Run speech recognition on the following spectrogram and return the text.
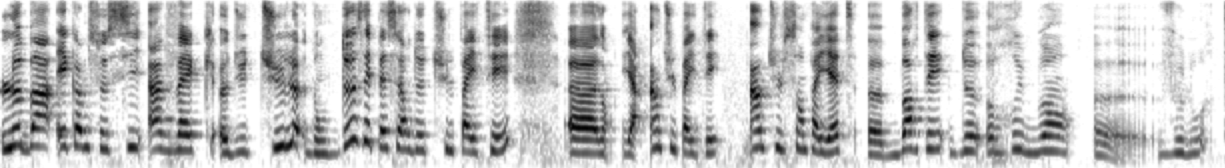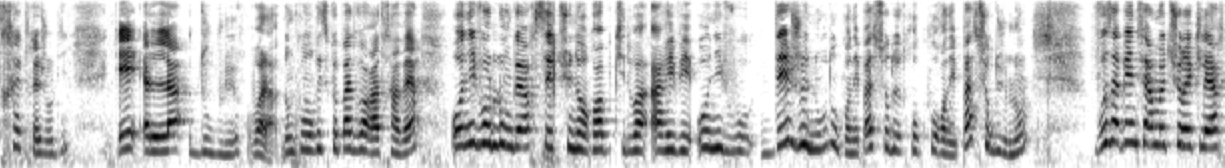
Le bas est comme ceci avec euh, du tulle, donc deux épaisseurs de tulle pailleté. Euh, non, il y a un tulle pailleté, un tulle sans paillettes, euh, bordé de ruban velours, très très joli, et la doublure, voilà, donc on risque pas de voir à travers. Au niveau de longueur, c'est une robe qui doit arriver au niveau des genoux, donc on n'est pas sur de trop court, on n'est pas sur du long. Vous avez une fermeture éclair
